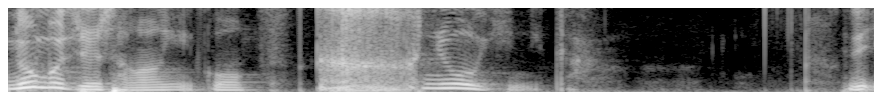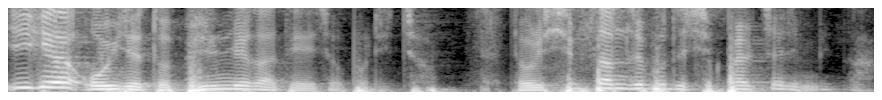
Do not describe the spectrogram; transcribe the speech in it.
넘어질 상황이고 큰 유혹이니까. 근데 이게 오히려 또 빌미가 되어져 버리죠. 자, 우리 13절부터 18절입니다.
